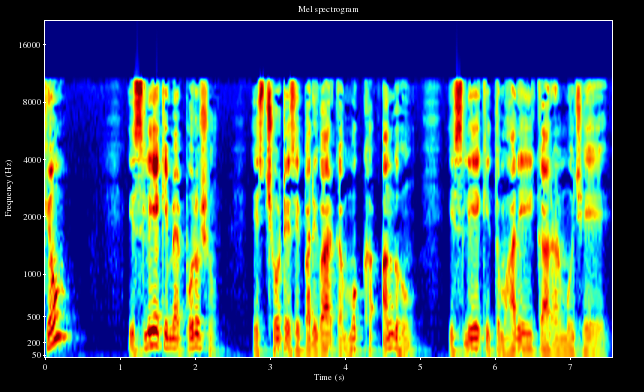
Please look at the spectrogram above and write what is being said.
क्यों? इसलिए कि मैं पुरुष हूँ, इस छोटे से परिवार का मुख्य अंग हूँ, इसलिए कि तुम्हारे ही कारण मुझे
